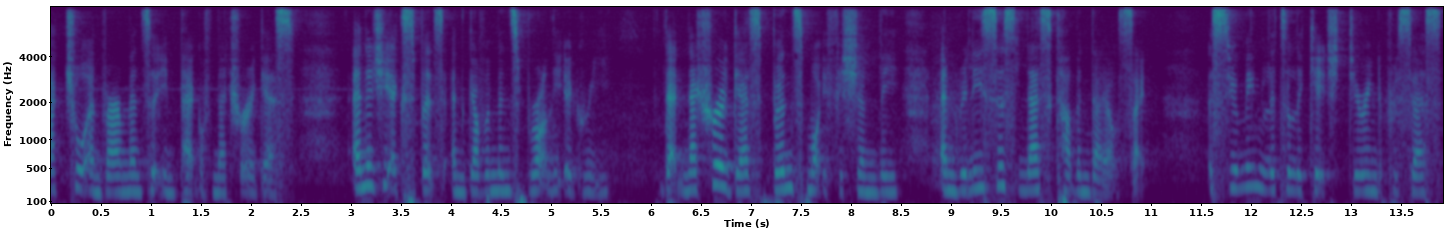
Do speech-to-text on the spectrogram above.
actual environmental impact of natural gas, energy experts and governments broadly agree that natural gas burns more efficiently and releases less carbon dioxide, assuming little leakage during the process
